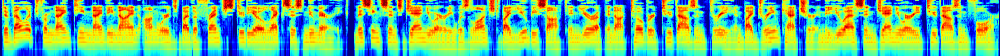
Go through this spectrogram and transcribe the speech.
Developed from 1999 onwards by the French studio Lexis Numérique, Missing since January was launched by Ubisoft in Europe in October 2003 and by Dreamcatcher in the US in January 2004.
